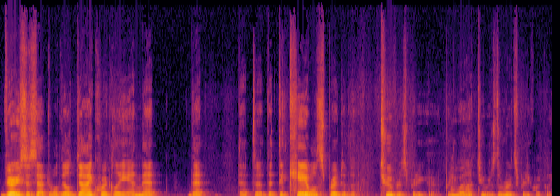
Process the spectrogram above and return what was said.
very susceptible; they'll die quickly, and that that that uh, the decay will spread to the tubers pretty uh, pretty Mm-hmm. well, not tubers, the roots pretty quickly.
